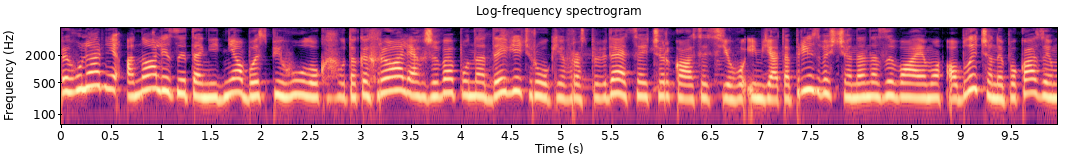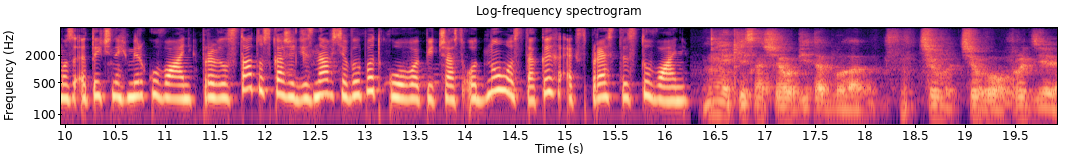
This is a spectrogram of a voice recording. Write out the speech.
Регулярні аналізи та ні дня без пігулок. У таких реаліях живе понад 9 років, розповідає цей черкасець. Його ім'я та прізвище не називаємо, а обличчя не показуємо з етичних міркувань. Про ВІЛ-статус, каже, дізнався випадково під час одного з таких експрес-тестувань. Ну, якісь наче обіда була. Чого, чого? Вроді,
